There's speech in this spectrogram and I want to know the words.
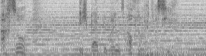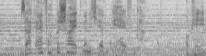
Ach so, ich bleib übrigens auch noch etwas hier. Sag einfach Bescheid, wenn ich irgendwie helfen kann. Okay?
